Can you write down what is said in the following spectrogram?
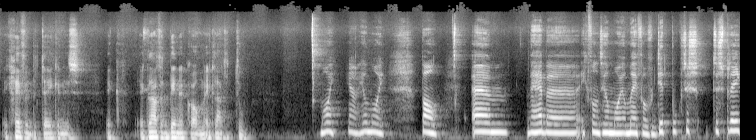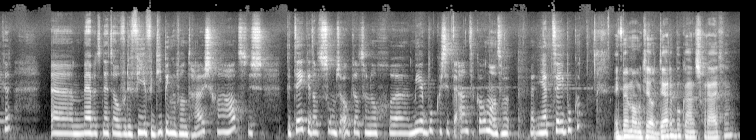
Ik geef het betekenis. Ik, ik laat het binnenkomen. Ik laat het toe. Mooi, ja, heel mooi. Paul, ehm, we hebben, ik vond het heel mooi om even over dit boek te, te spreken. Ehm, we hebben het net over de vier verdiepingen van het huis gehad. Dus betekent dat soms ook dat er nog uh, meer boeken zitten aan te komen? Want je hebt twee boeken. Ik ben momenteel het derde boek aan het schrijven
